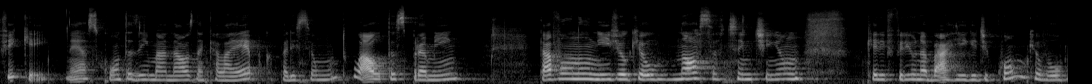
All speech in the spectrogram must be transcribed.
fiquei, né? As contas em Manaus naquela época pareciam muito altas para mim estavam num nível que eu, nossa, sentia um, aquele frio na barriga de como que eu vou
